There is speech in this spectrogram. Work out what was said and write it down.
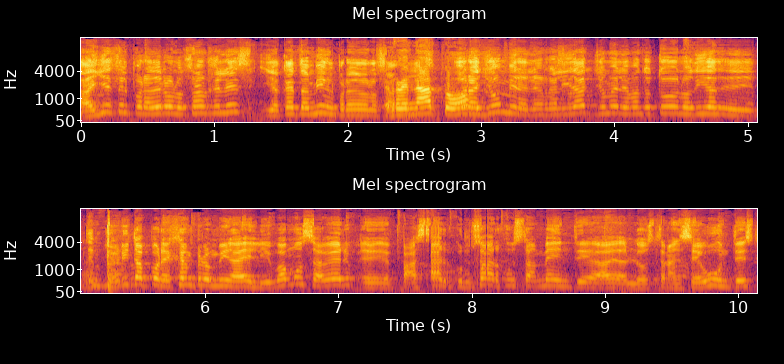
Ahí está el paradero Los Ángeles y acá también el paradero Los Ángeles. Renato. Ahora yo, mira, en realidad yo me levanto todos los días de temprano. ahorita, por ejemplo, mira, Eli, vamos a ver eh, pasar, cruzar justamente a los transeúntes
